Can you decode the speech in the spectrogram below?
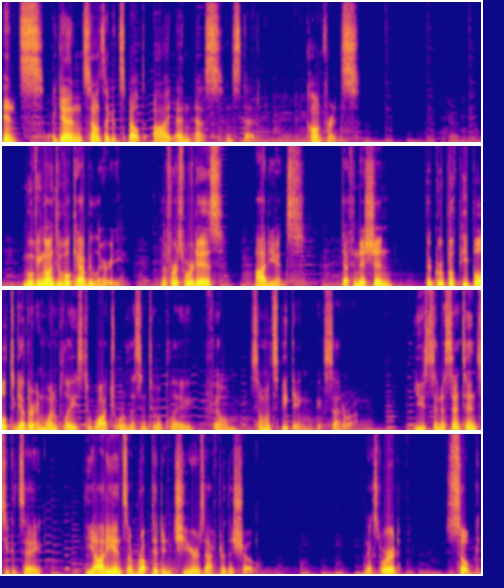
Ints, again, sounds like it's spelled INS instead. Conference. Moving on to vocabulary. The first word is audience. Definition the group of people together in one place to watch or listen to a play, film, someone speaking, etc. Used in a sentence, you could say, The audience erupted in cheers after the show. Next word Soak.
